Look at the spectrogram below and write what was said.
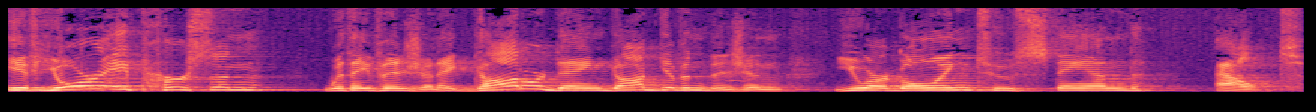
If you're a person with a vision, a God ordained, God given vision, you are going to stand out.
